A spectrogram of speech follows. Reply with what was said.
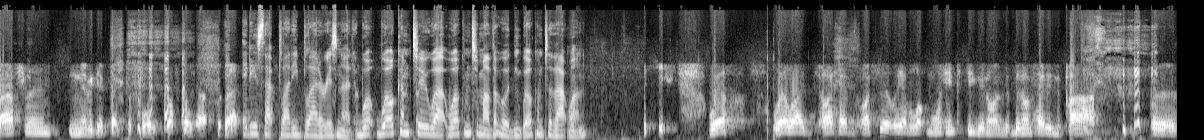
bathroom, never get back to sleep properly after that. It is that bloody bladder, isn't it? Wel- welcome to uh, welcome to motherhood, and welcome to that one. well, well, I I have I certainly have a lot more empathy than I than I've had in the past for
